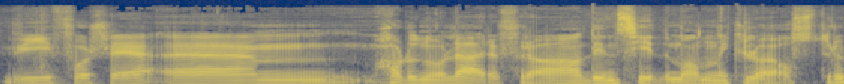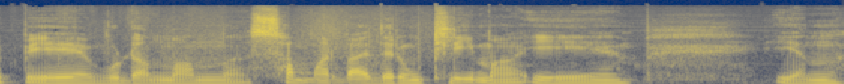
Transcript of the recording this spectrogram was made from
Vi får se. Ehm, har du noe å lære fra din sidemann Nikolai Astrup i hvordan man samarbeider om klima i, i en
